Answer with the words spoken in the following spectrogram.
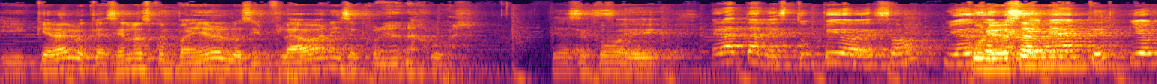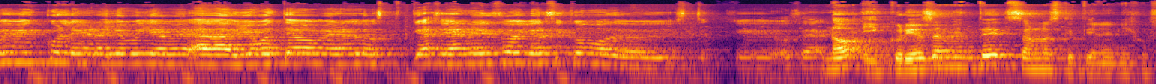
y que era lo que hacían los compañeros, los inflaban y se ponían a jugar. Y así como de, Era tan estúpido eso. Yo desde Curiosamente. pequeña, yo viví en culera, yo veía yo volteaba a ver a los que hacían eso y yo así como de, "Oye, esto que, o sea, no, y curiosamente son los que tienen hijos.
